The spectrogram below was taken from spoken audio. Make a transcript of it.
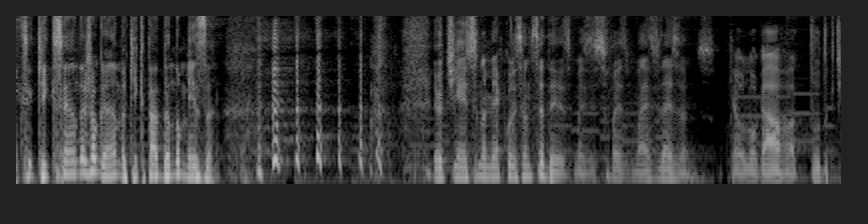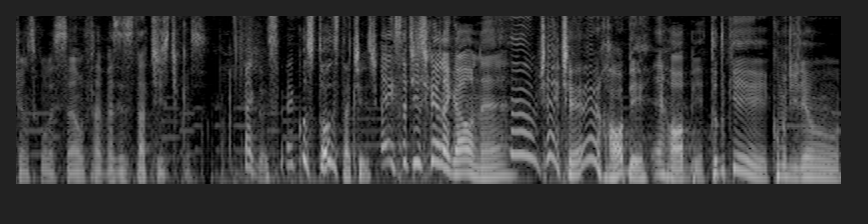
o que, que, você anda jogando, o que, que tá dando mesa. Eu tinha isso na minha coleção de CDs, mas isso faz mais de 10 anos. Que eu logava tudo que tinha nessa coleção e fazia estatísticas. É, é gostoso estatística. É, estatística é legal, né? É, gente, é hobby. É hobby. Tudo que, como diria o,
